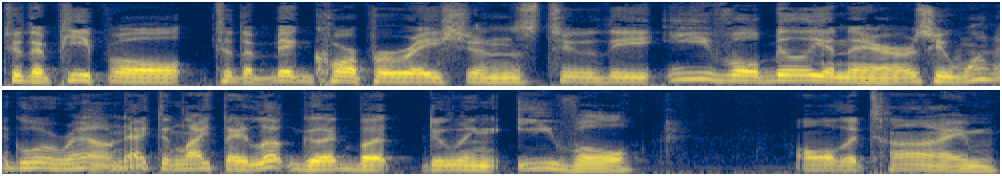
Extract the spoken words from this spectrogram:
to the people, to the big corporations, to the evil billionaires who want to go around acting like they look good but doing evil all the time.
